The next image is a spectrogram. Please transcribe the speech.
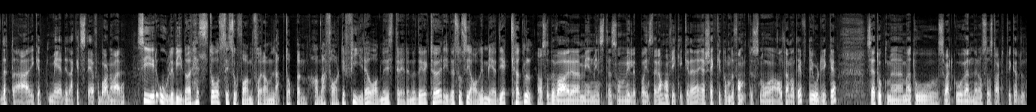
Dette er ikke et medie, det er ikke et sted for barn å være. Sier Ole Vidar Hestås i sofaen foran laptopen. Han er far til fire og administrerende direktør i det sosiale mediet Køddel. Altså Det var eh, min minste som ville på Instagram, han fikk ikke det. Jeg sjekket om det fantes noe alternativt, det gjorde det ikke. Så jeg tok med meg to svært gode venner, og så startet vi køddel.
